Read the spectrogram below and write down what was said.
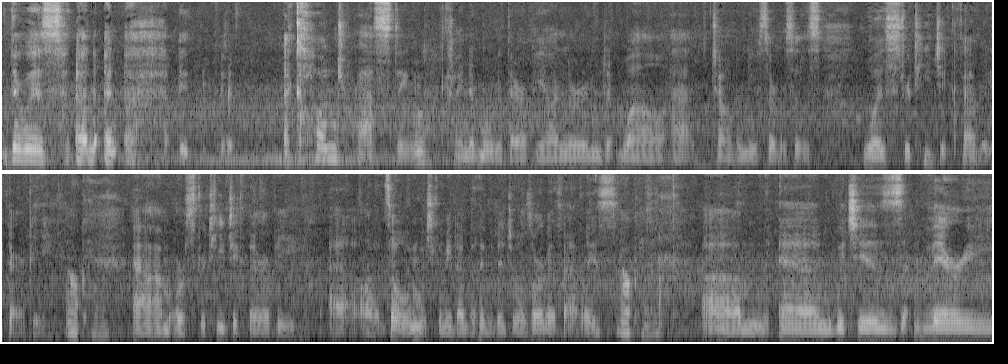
there was an, an uh, a contrasting kind of mode of therapy I learned while at Child and Youth Services was strategic family therapy. okay. um, or strategic therapy uh, on its own, which can be done with individuals or with families, Okay. um, and which is very,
